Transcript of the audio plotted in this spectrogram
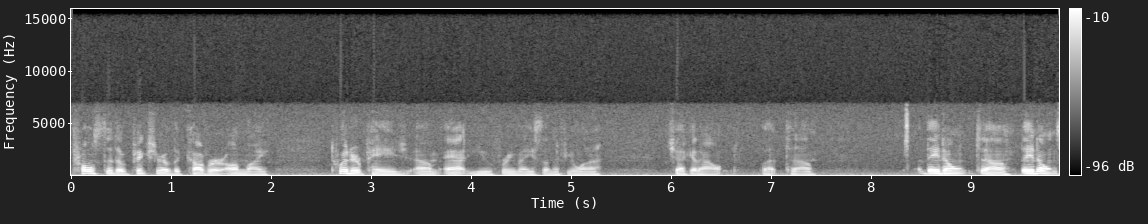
posted a picture of the cover on my Twitter page um, at you Freemason if you want to check it out. But uh, they don't uh, they don't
